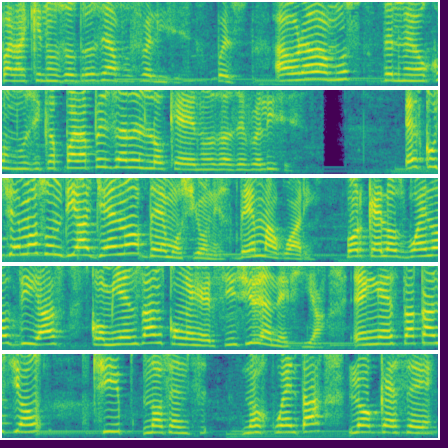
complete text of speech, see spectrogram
para que nosotros seamos felices. Pues ahora vamos de nuevo con música para pensar en lo que nos hace felices. Escuchemos un día lleno de emociones de Maguari, porque los buenos días comienzan con ejercicio y energía. En esta canción, Chip nos, nos cuenta lo que se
